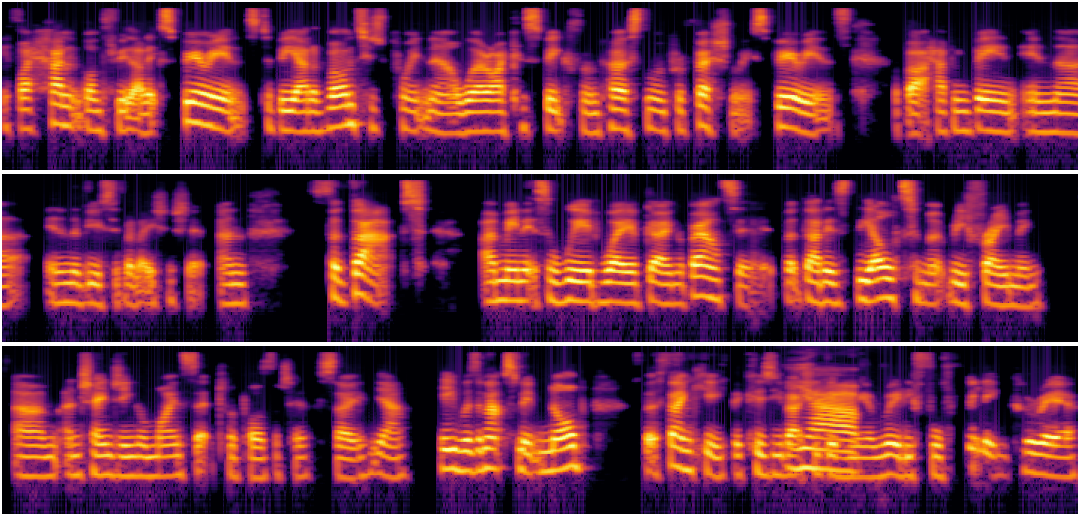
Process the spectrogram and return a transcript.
if I hadn't gone through that experience to be at a vantage point now where I can speak from personal and professional experience about having been in a, in an abusive relationship. And for that, I mean, it's a weird way of going about it, but that is the ultimate reframing um, and changing your mindset to a positive. So yeah, he was an absolute knob, but thank you because you've actually yeah. given me a really fulfilling career.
